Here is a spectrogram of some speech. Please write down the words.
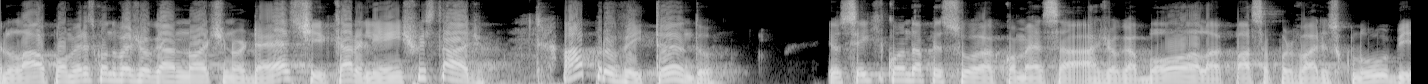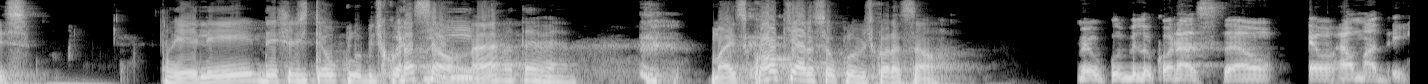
Lá, o Palmeiras, quando vai jogar no norte e nordeste, cara, ele enche o estádio. Aproveitando, eu sei que quando a pessoa começa a jogar bola, passa por vários clubes, ele deixa de ter o clube de coração, né? Até vendo. Mas qual que era o seu clube de coração? Meu clube do coração é o Real Madrid.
